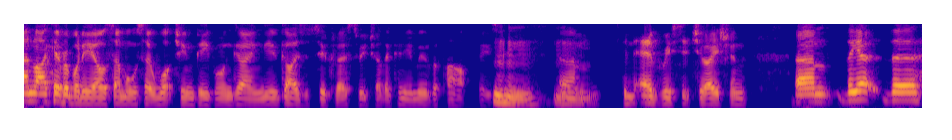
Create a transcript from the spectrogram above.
And like everybody else, I'm also watching people and going, you guys are too close to each other. Can you move apart, please? Mm-hmm. mm-hmm. Um, in every situation. Um, the, uh, the,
